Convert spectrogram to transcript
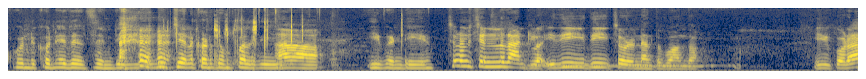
కొన్ని కొన్ని తెలుసండి. చిలకడ దుంపలవి. ఆ, ఇవ్వండి చూడండి చిన్న దాంట్లో. ఇది ఇది చూడండి ఎంత బాగుందో. ఇది కూడా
